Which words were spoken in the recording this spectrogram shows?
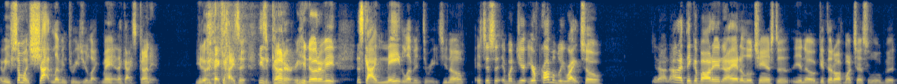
I mean, if someone shot 11 threes, you're like, man, that guy's gunning. You know, that guy's a he's a gunner. You know what I mean? This guy made 11 threes, you know? It's just but you're you're probably right. So, you know, now that I think about it and I had a little chance to, you know, get that off my chest a little bit.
